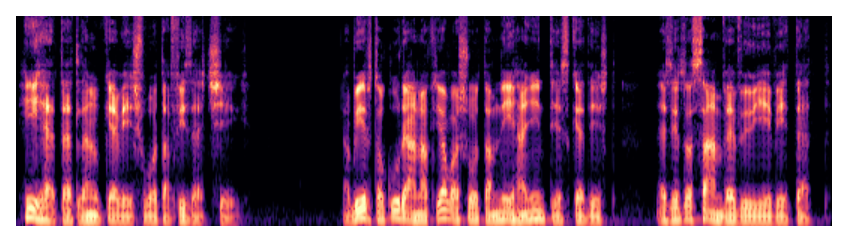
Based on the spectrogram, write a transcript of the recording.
hihetetlenül kevés volt a fizetség. A birtok urának javasoltam néhány intézkedést, ezért a számvevőjévé tett.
